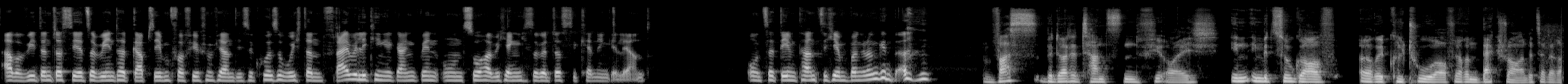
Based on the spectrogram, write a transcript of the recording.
Aber wie dann Jussi jetzt erwähnt hat, gab es eben vor vier, fünf Jahren diese Kurse, wo ich dann freiwillig hingegangen bin und so habe ich eigentlich sogar Jussi kennengelernt. Und seitdem tanze ich eben Bangrunginda. Was bedeutet Tanzen für euch in, in Bezug auf eure Kultur, auf euren Background etc.?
